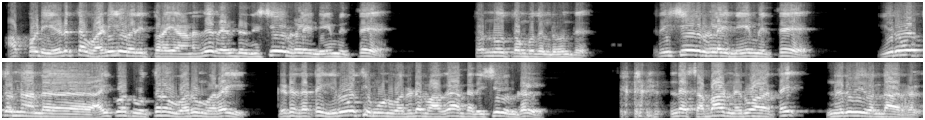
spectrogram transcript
அப்படி எடுத்த வணிக வரித்துறையானது ரெண்டு ரிசீவர்களை நியமித்து தொண்ணூத்தி இருந்து ரிசீவர்களை நியமித்து இருபத்தொன்னு அந்த ஹைகோர்ட் உத்தரவு வரும் வரை கிட்டத்தட்ட இருபத்தி மூணு வருடமாக அந்த ரிசீவர்கள் இந்த சபா நிர்வாகத்தை நிறுவி வந்தார்கள்.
